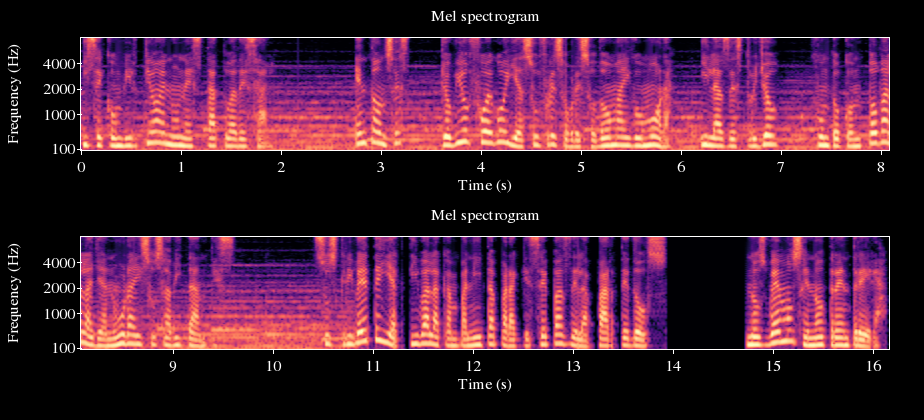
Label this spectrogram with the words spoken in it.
y se convirtió en una estatua de sal. Entonces, llovió fuego y azufre sobre Sodoma y Gomorra, y las destruyó, junto con toda la llanura y sus habitantes. Suscríbete y activa la campanita para que sepas de la parte 2. Nos vemos en otra entrega.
